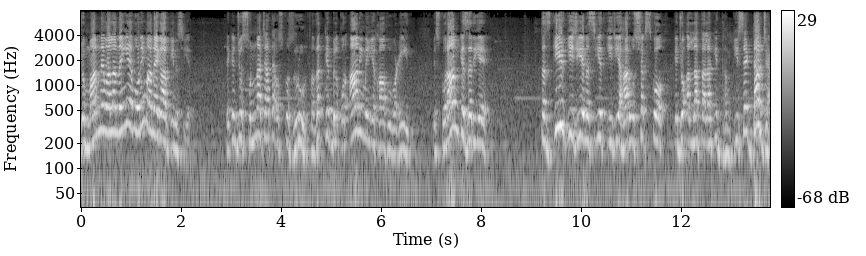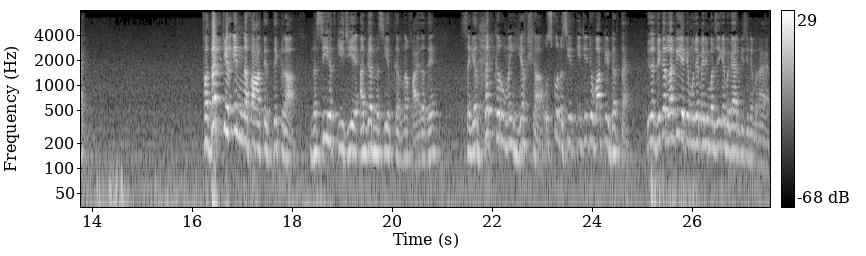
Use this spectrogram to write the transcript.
جو ماننے والا نہیں ہے وہ نہیں مانے گا آپ کی نصیحت۔ لیکن جو سننا چاہتا ہے اس کو ضرور، فذکر بالقرآن میں یہ خوف وعید۔ اس قرآن کے ذریعے تذکیر کیجیے، نصیحت کیجیے ہر اس شخص کو کہ جو اللہ تعالیٰ کی دھمکی سے ڈر جائے۔ فذکر ان نفعات الذکر۔ نصیحت کیجیے، اگر نصیحت کرنا فائدہ دے۔ سیذکر من یخشا۔ اس کو نصیحت کیجیے جو واقعی ڈرتا ہے۔ جسے فکر لگ گئی ہے کہ مجھے میری مرضی کے بغیر کسی نے بنایا ہے۔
